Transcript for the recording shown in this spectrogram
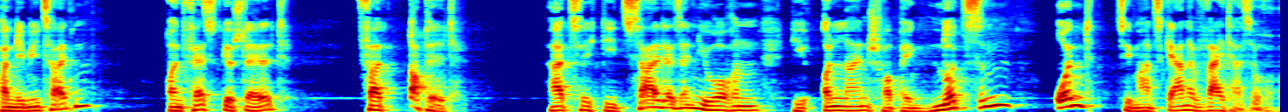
Pandemiezeiten, und festgestellt, verdoppelt hat sich die Zahl der Senioren, die Online-Shopping nutzen und sie machen es gerne weiter so.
